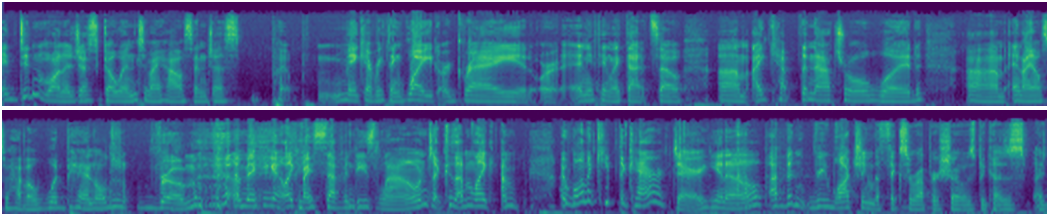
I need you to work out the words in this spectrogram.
I didn't want to just go into my house and just put make everything white or gray or anything like that. So um, I kept the natural wood, um, and I also have a wood paneled room. I'm making it like my 70s lounge because I'm like I'm I want to keep the character, you know. I've been rewatching the Fixer Upper shows because I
